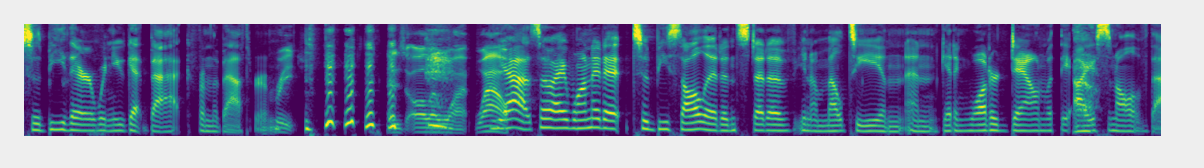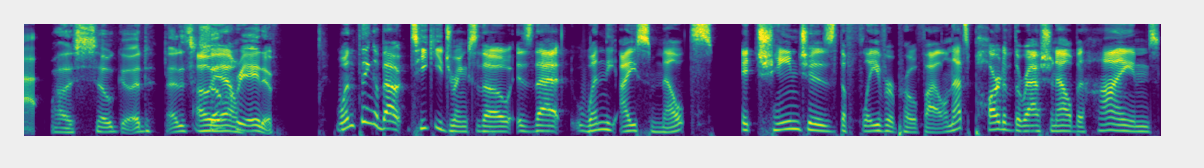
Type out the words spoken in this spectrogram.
to be there when you get back from the bathroom. Preach. that is all I want. Wow. Yeah, so I wanted it to be solid instead of, you know, melty and and getting watered down with the Yeah. ice and all of that. Wow, that's so good. That is Oh, so yeah. creative. One thing about tiki drinks, though, is that when the ice melts, it changes the flavor profile. And that's part of the rationale behind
